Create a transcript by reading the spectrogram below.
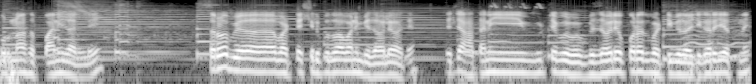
पूर्ण असं पाणी झालेलं सर्व भट्ट्या शिरपत बाबांनी भिजवल्या होत्या. त्याच्या हाताने विटे भिजवले परत भट्टी भिजवायची गरज येत नाही.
